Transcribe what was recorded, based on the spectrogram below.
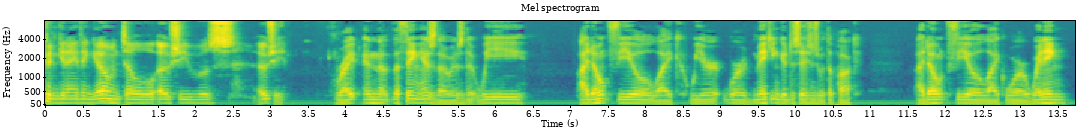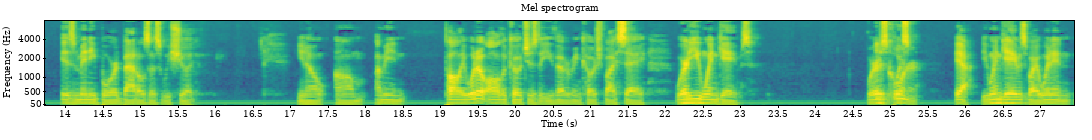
couldn't get anything going until Oshie was Oshie. Right. And the the thing is though is that we I don't feel like we're we're making good decisions with the puck. I don't feel like we're winning as many board battles as we should. You know, um I mean, Paulie, what do all the coaches that you've ever been coached by say? Where do you win games? Where's in corner. Yeah, you win games by winning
